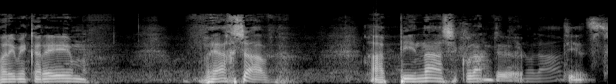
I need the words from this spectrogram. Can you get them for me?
חברים יקרים, ועכשיו, הפינה שכולם חיכינו לה, Jetzt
